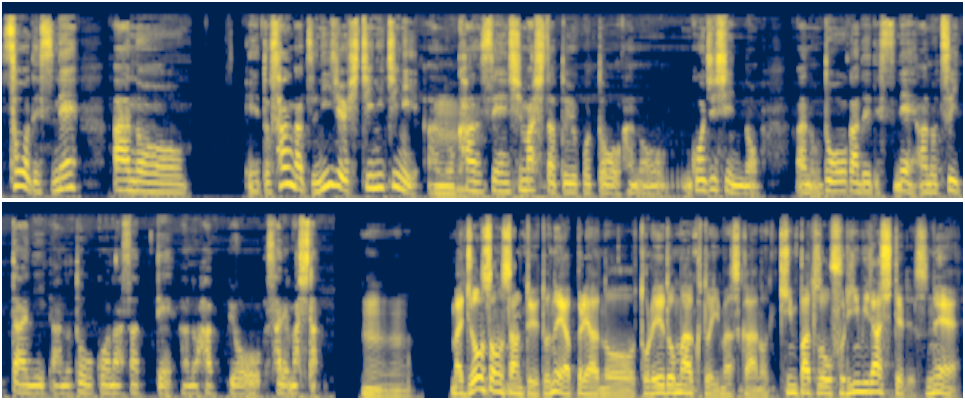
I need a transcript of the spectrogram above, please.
そうですね。あの、えっ、ー、と、3月27日に、あの、感染しましたということを、うん、あの、ご自身の、あの、動画でですね、あの、ツイッターに、あの、投稿なさって、あの、発表されました。うんうん。まあ、ジョンソンさんというとね、やっぱりあの、トレードマークといいますか、あの、金髪を振り乱してですね、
